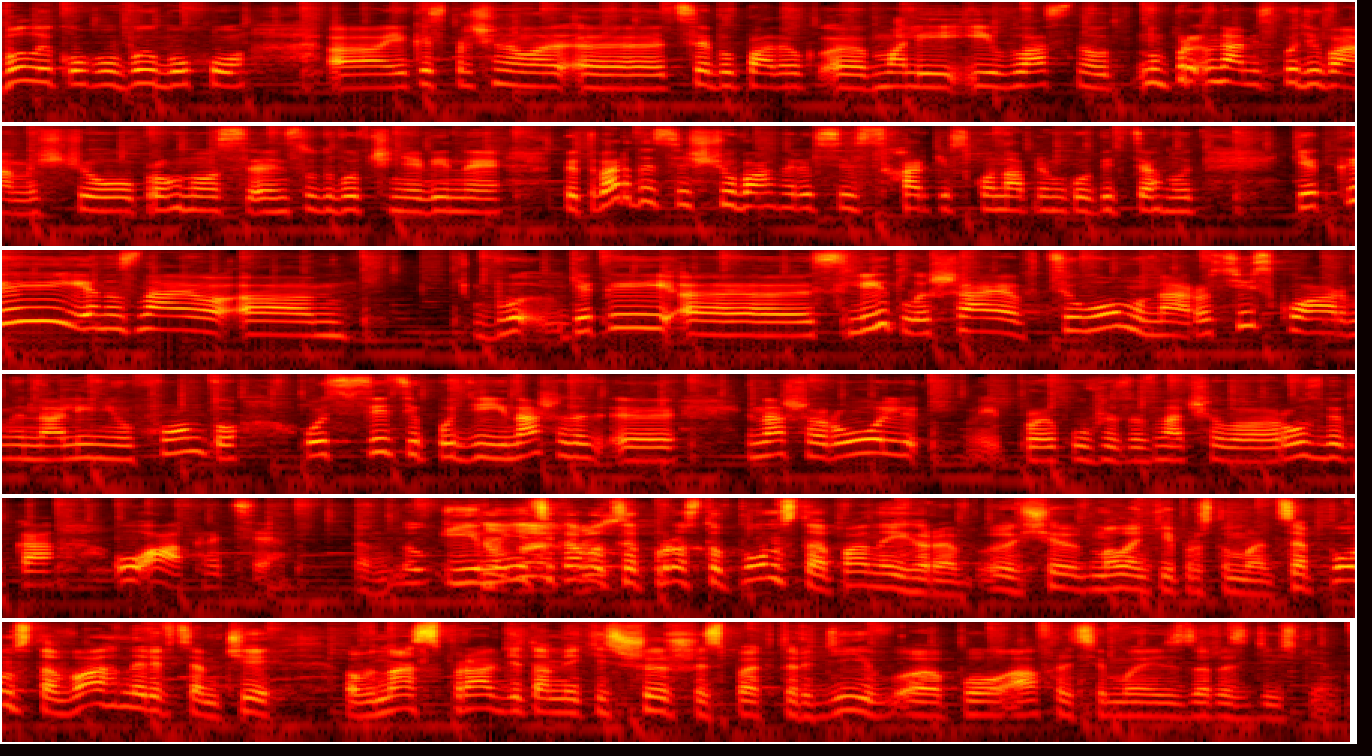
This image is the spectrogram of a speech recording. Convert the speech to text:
великого вибуху, який спричинила цей випадок в Малі, і власне, ну принаймні сподіваємося, що прогноз інституту вивчення війни підтвердиться, що вагнерівці з харківського напрямку відтягнуть. Який я не знаю. В- який е, слід лишає в цілому на російську армію на лінію фронту ось всі ці події, наша е, і наша роль, про яку вже зазначила розвідка у Африці. Ну і Ну, мені цікаво, це просто помста, пане Ігоре. Ще маленький просто момент. Це помста вагнерівцям, чи в нас справді там якийсь ширший спектр дій е, по Африці ми зараз здійснюємо?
